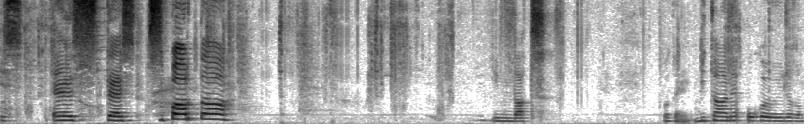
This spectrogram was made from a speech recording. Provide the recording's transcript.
Es- Estes Sparta. İmdat. Bakın bir tane oka ölürüm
